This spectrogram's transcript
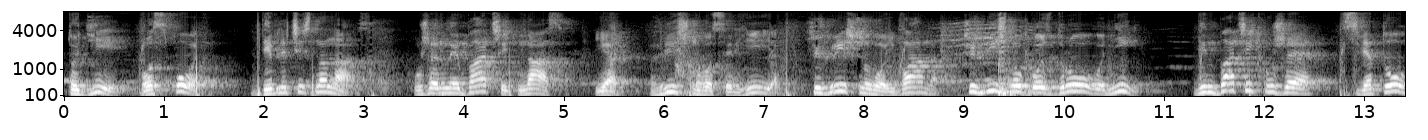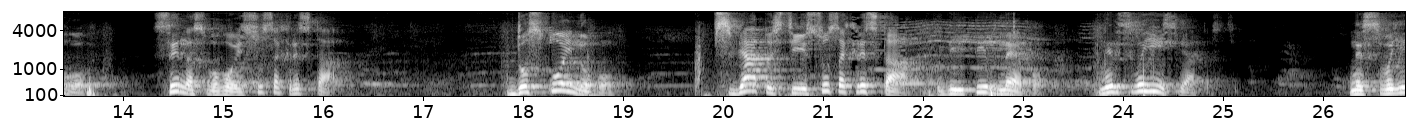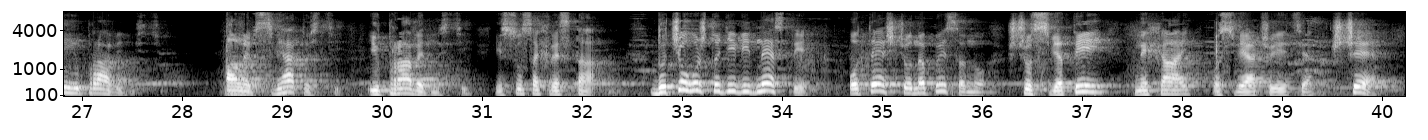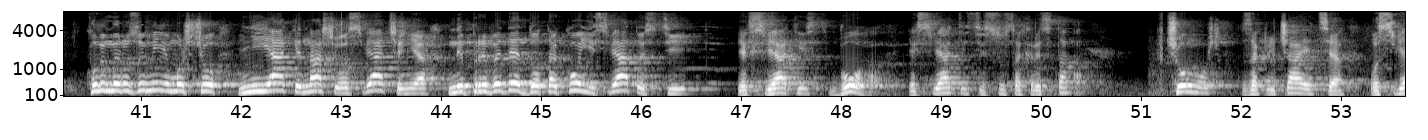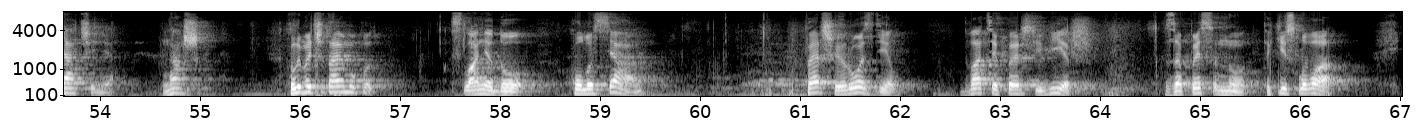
тоді Господь, дивлячись на нас, уже не бачить нас як грішного Сергія, чи грішного Івана, чи грішного когось другого. Ні. Він бачить уже святого Сина свого Ісуса Христа, достойного в святості Ісуса Христа війти в небо, не в своїй святості, не своєю праведністю, але в святості і в праведності Ісуса Христа. До чого ж тоді віднести оте, що написано, що святий нехай освячується ще? Коли ми розуміємо, що ніяке наше освячення не приведе до такої святості, як святість Бога, як святість Ісуса Христа. В чому ж заключається освячення наше? Коли ми читаємо послання до Колосян, перший розділ, 21 вірш, записано такі слова.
